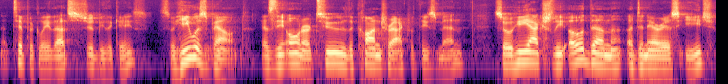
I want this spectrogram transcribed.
Now, typically, that should be the case. So he was bound as the owner to the contract with these men. So he actually owed them a denarius each.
